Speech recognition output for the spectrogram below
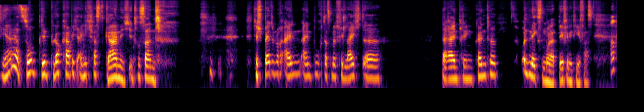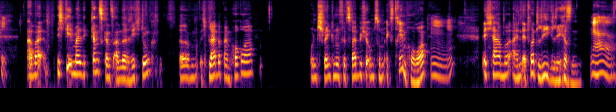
Ja, so den Blog habe ich eigentlich fast gar nicht. Interessant. Ich habe später noch ein, ein Buch, das man vielleicht äh, da reinbringen könnte. Und nächsten Monat definitiv was. Okay. Aber ich gehe mal in eine ganz, ganz andere Richtung. Ähm, ich bleibe beim Horror und schwenke nun für zwei Bücher um zum Extremhorror. Mhm. Ich habe einen Edward Lee gelesen. Ah.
